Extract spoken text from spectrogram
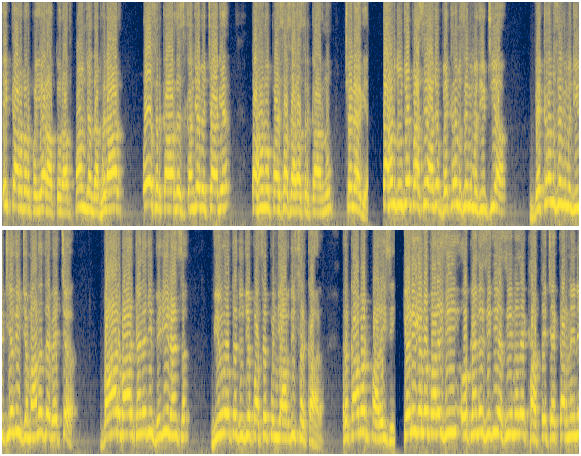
1 ਅਰਬ ਰੁਪਈਆ ਰਾਤੋਂ ਰਾਤ ਪਹੁੰਚ ਜਾਂਦਾ। ਫਿਲਹਾਲ ਉਹ ਸਰਕਾਰ ਦੇ ਸਕੰਜੇ ਵਿੱਚ ਆ ਗਿਆ, ਤਾਂ ਹੁਣ ਉਹ ਪੈਸਾ ਸਾਰਾ ਸਰਕਾਰ ਨੂੰ ਚਲਿਆ ਗਿਆ। ਤਾਂ ਹੁਣ ਦੂਜੇ ਪਾਸੇ ਆ ਜਾਓ ਬਿਕਰਮ ਸਿੰਘ ਮਜੀਠੀਆ ਬਿਕਰਮ ਸਿੰਘ ਮਜੀਠੀਆ ਦੀ ਜ਼ਮਾਨਤ ਦੇ ਵਿੱਚ ਬਾਰ-ਬਾਰ ਕਹਿੰਦੇ ਜੀ ਵਿਜੀਲੈਂਸ ਬਿਊਰੋ ਤੇ ਦੂਜੇ ਪਾਸੇ ਪੰਜਾਬ ਦੀ ਸਰਕਾਰ। ਰੁਕਾਵਟ ਪਾ ਰਹੀ ਸੀ। ਕਿਹੜੀ ਗੱਲੋਂ ਪਾ ਰਹੀ ਸੀ? ਉਹ ਕਹਿੰਦੇ ਸੀ ਜੀ, ਅਸੀਂ ਇਹਨਾਂ ਦੇ ਖਾਤੇ ਚੈੱਕ ਕਰਨੇ ਨੇ।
